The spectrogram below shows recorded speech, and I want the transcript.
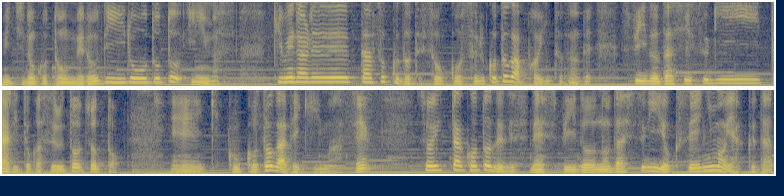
道のことをメロディーロードと言います。決められた速度で走行することがポイントなのでスピード出しすぎたりとかするとちょっと、えー聞くことができません。そういったことでですね、スピードの出しすぎ抑制にも役立っ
